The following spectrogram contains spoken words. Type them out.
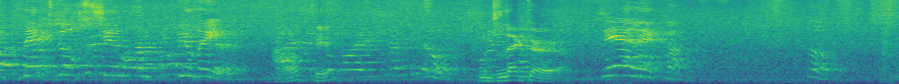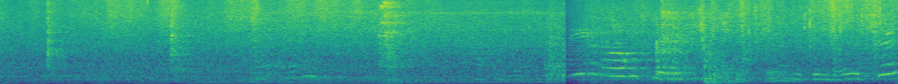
Oh, Met Würstchen und Püree. Okay. Und lecker. Sehr lecker. So. 7,50 Euro mit dem Brötchen.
